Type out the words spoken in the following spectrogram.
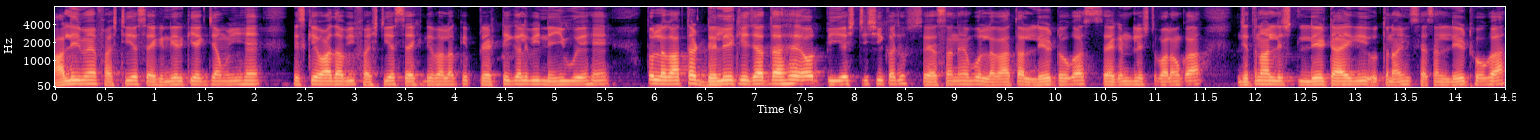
हाल ही में फ़र्स्ट ईयर सेकेंड ईयर की एग्ज़ाम हुई है। इसके बाद अभी फ़र्स्ट ईयर सेकेंड ईयर वालों के प्रैक्टिकल भी नहीं हुए हैं। तो लगातार डिले किया जाता है और पीएचटीसी का जो सेशन है वो लगातार लेट होगा। सेकंड लिस्ट वालों का जितना लिस्ट लेट आएगी, उतना ही सेशन लेट होगा।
